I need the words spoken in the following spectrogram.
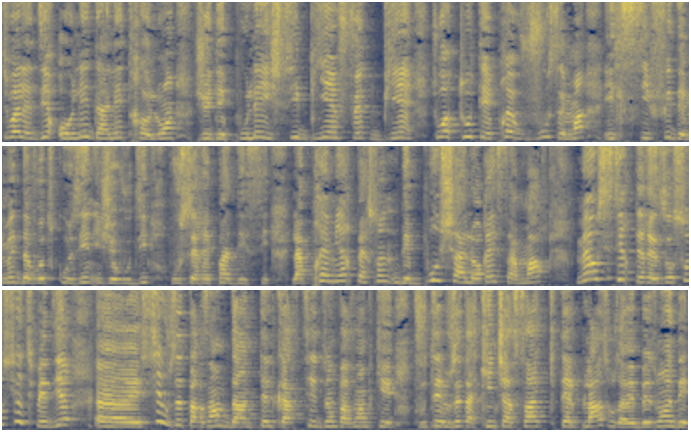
tu vas leur dire, au lieu d'aller trop loin, j'ai des poulets ici bien faits, bien. Tu vois, tout est prêt. Vous seulement, il suffit de mettre dans votre cuisine. je vous dis, vous serez pas déçus. La première personne, des bouches à l'oreille, ça marche. Mais aussi sur tes réseaux sociaux, tu peux dire, euh, si vous êtes par exemple dans tel quartier, disons par exemple que vous, vous êtes à Kinshasa, telle place, vous avez besoin de,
